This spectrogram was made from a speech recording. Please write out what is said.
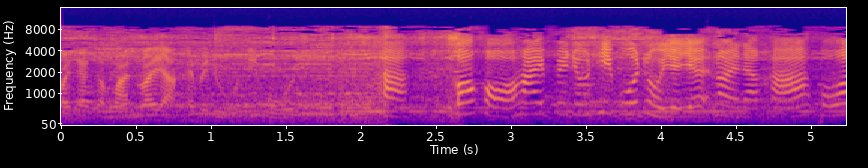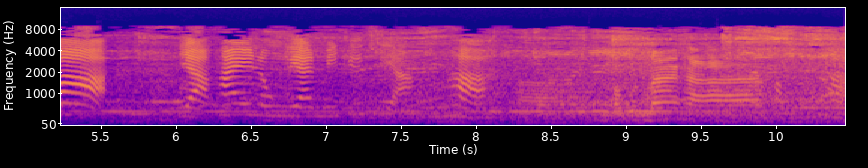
ประชาสัมพันธ์ว่าอยากให้ไปดูที่บูธค่ะ ก็ขอให้ไปดูที่บูธหนูเยอะๆหน่อยนะคะ เพราะว่าอยากให้โรงเรียนมีชื่อเสียงค่ะ ขอบคุณมากครับ ขอบคุณค่ะ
